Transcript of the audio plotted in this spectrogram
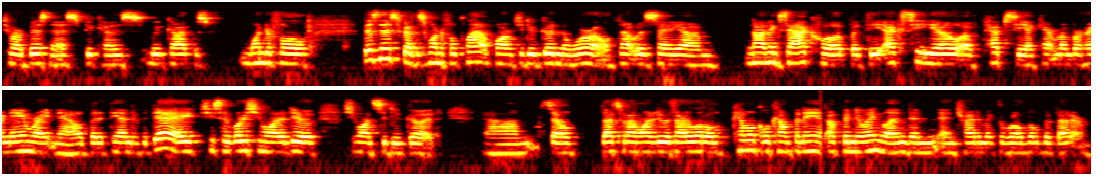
to our business because we've got this wonderful business, we've got this wonderful platform to do good in the world. That was a um, not an exact quote, but the ex CEO of Pepsi, I can't remember her name right now, but at the end of the day, she said, What does she want to do? She wants to do good. Um, so that's what I want to do with our little chemical company up in New England and, and try to make the world a little bit better.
